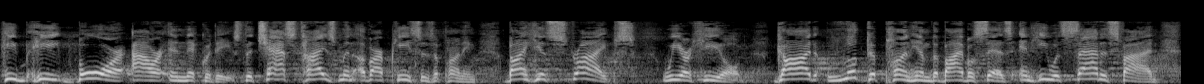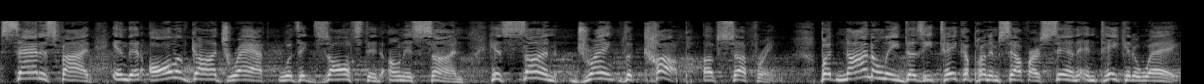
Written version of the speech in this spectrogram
He, he bore our iniquities. The chastisement of our peace is upon him. By his stripes we are healed. God looked upon him, the Bible says, and he was satisfied. Satisfied in that all of God's wrath was exhausted on his son. His son drank the cup of suffering. But not only does he take upon himself our sin and take it away,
